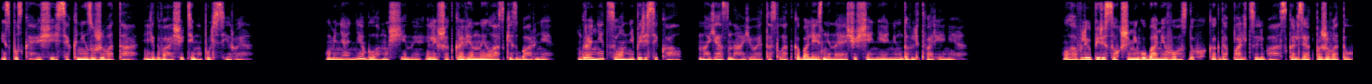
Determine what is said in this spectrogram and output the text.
и спускающееся к низу живота, едва ощутимо пульсируя. У меня не было мужчины, лишь откровенные ласки с Барни. Границы он не пересекал, но я знаю это сладко-болезненное ощущение неудовлетворения. Ловлю пересохшими губами воздух, когда пальцы льва скользят по животу,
